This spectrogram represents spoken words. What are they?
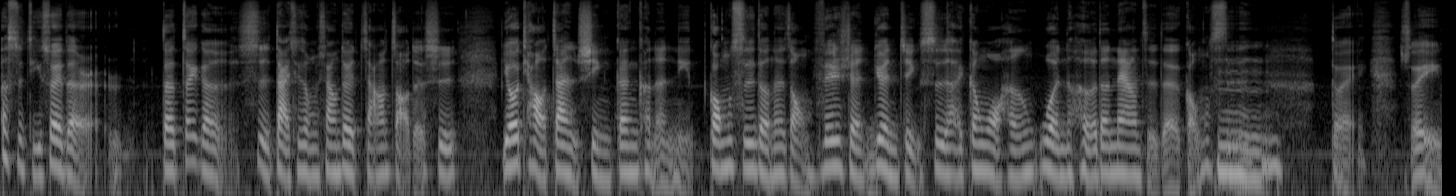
二十几岁的的这个世代，其实我们相对想要找的是有挑战性，跟可能你公司的那种 vision 愿景是还跟我很吻合的那样子的公司。对，所以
